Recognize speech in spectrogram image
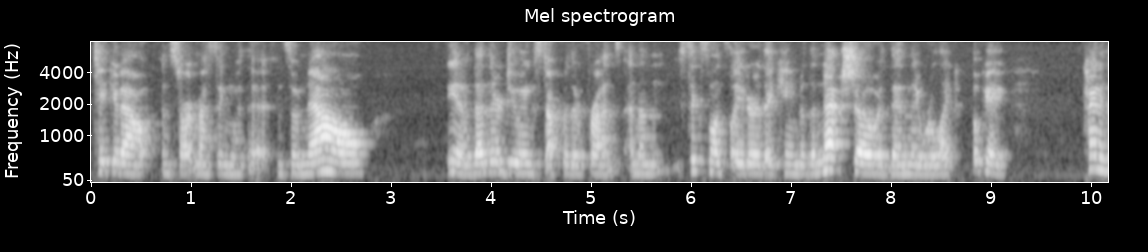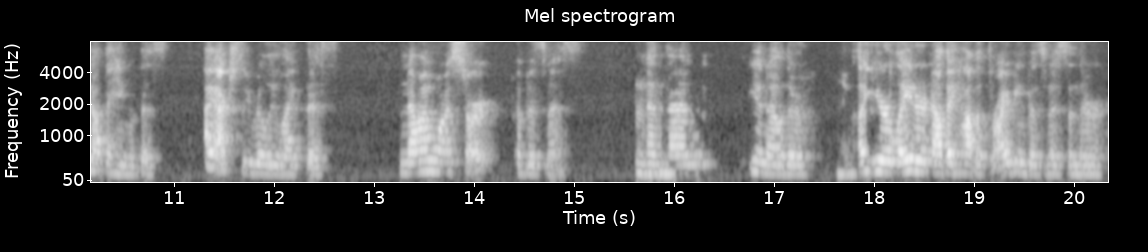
take it out and start messing with it. And so now, you know, then they're doing stuff for their friends. And then six months later, they came to the next show and then they were like, okay, kind of got the hang of this. I actually really like this. Now I want to start a business. Mm-hmm. And then, you know, they're a year later, now they have a thriving business and they're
